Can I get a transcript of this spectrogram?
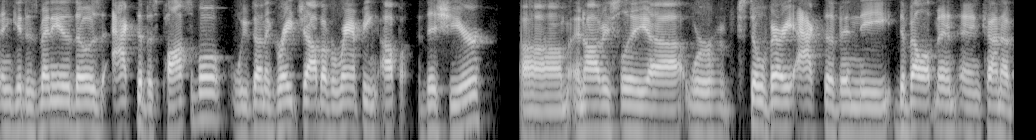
and get as many of those active as possible. We've done a great job of ramping up this year. Um, and obviously, uh, we're still very active in the development and kind of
